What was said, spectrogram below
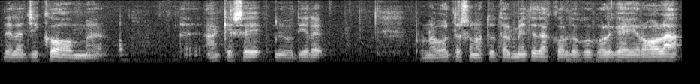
della GCOM, anche se devo dire per una volta sono totalmente d'accordo con il collega Irola,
